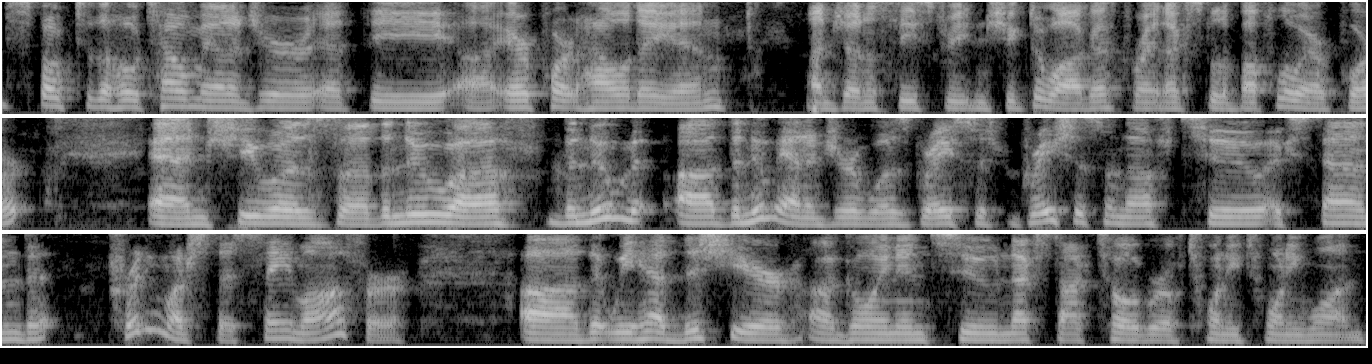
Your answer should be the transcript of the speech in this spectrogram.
spoke to the hotel manager at the uh, Airport Holiday Inn on Genesee Street in Cheektowaga, right next to the Buffalo Airport. And she was uh, the new uh, the new uh, the new manager was gracious gracious enough to extend pretty much the same offer uh, that we had this year uh, going into next October of 2021.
